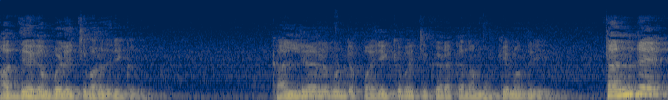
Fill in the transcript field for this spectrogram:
അദ്ദേഹം വിളിച്ചു പറഞ്ഞിരിക്കുന്നു. കല്ലേറ് കൊണ്ട് പരിക്ക് പറ്റി കിടക്കുന്ന മുഖ്യമന്ത്രി തന്റെ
